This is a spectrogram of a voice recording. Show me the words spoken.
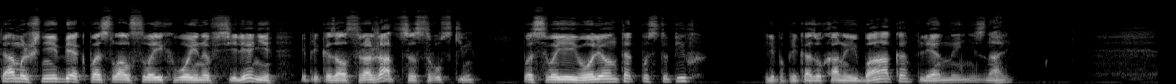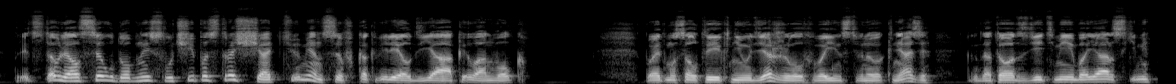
Тамошний бег послал своих воинов в селение и приказал сражаться с русскими. По своей воле он так поступил, или по приказу хана Ибака, пленные не знали. Представлялся удобный случай постращать тюменцев, как велел дьяк Иван Волк. Поэтому Салтык не удерживал воинственного князя, когда тот с детьми боярскими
